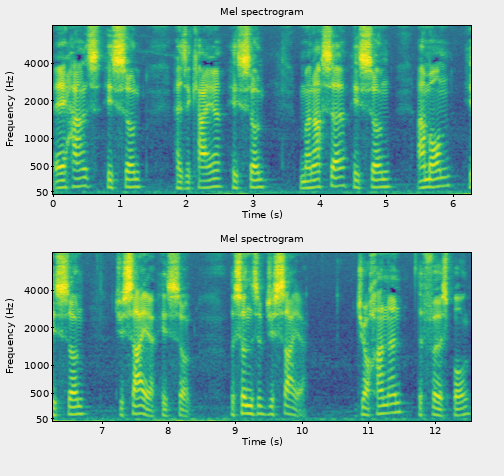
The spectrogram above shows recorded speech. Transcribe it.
Ahaz his son, Hezekiah his son, Manasseh his son, Amon his son, Josiah his son. The sons of Josiah, Johanan the firstborn,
